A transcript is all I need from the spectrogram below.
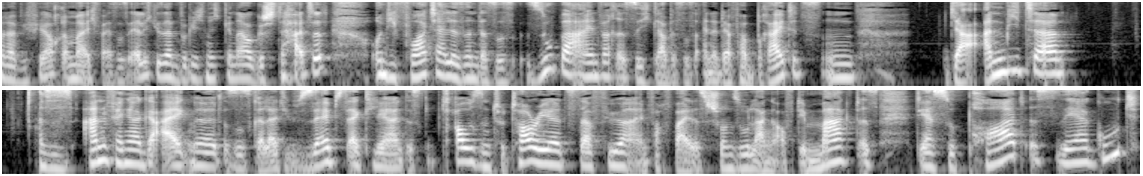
oder wie viel auch immer, ich weiß es ehrlich gesagt wirklich nicht genau gestartet. Und die Vorteile sind, dass es super einfach ist. Ich glaube, es ist einer der verbreitetsten ja, Anbieter. Es ist Anfänger geeignet, es ist relativ selbsterklärend, es gibt tausend Tutorials dafür, einfach weil es schon so lange auf dem Markt ist. Der Support ist sehr gut.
